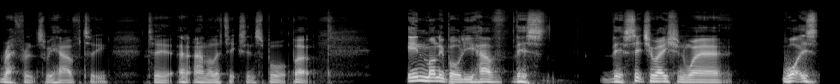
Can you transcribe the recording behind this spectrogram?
reference we have to to analytics in sport. But in Moneyball, you have this this situation where what is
